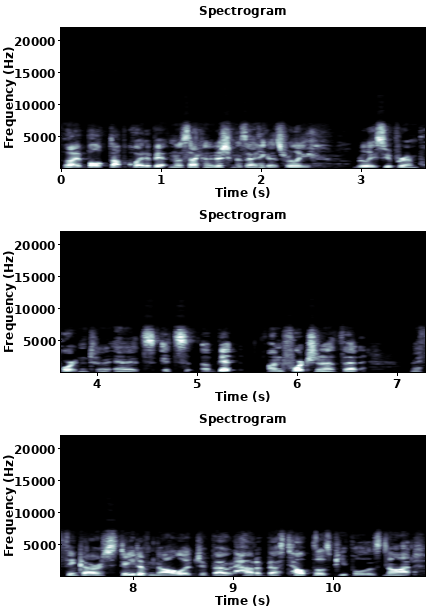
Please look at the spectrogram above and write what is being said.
so I bulked up quite a bit in the second edition because I think it's really, really super important, and it's it's a bit unfortunate that I think our state of knowledge about how to best help those people is not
